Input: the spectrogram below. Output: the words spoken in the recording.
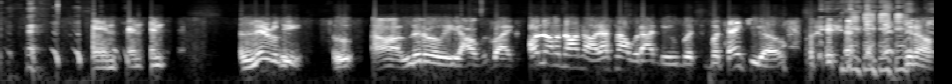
and and and literally, uh, literally, I was like, oh no, no, no, that's not what I do. But but thank you though, you know.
